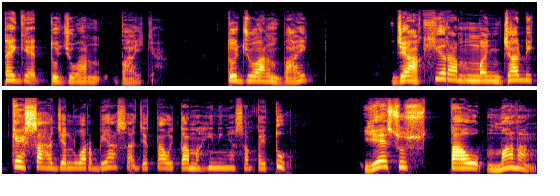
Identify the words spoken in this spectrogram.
Tege tujuan baik ya. Tujuan baik je akhirnya menjadi kisah je luar biasa je tahu itama ininya sampai tuh Yesus tahu manang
